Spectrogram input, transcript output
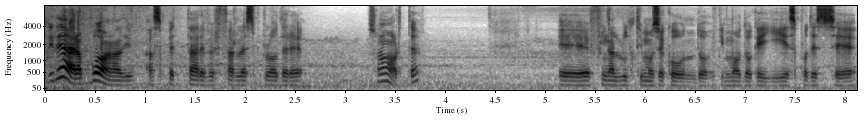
L'idea era buona di aspettare per farle esplodere. Sono morte? E fino all'ultimo secondo, in modo che gli esplodesse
